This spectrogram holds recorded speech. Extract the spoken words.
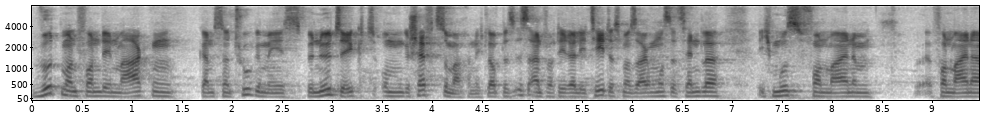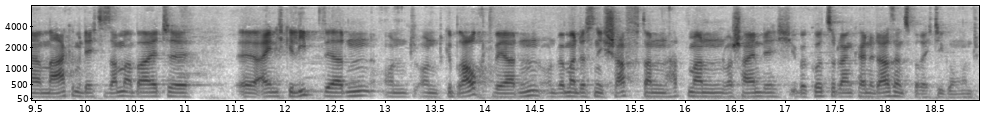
wird man von den Marken ganz naturgemäß benötigt, um Geschäft zu machen. Ich glaube, das ist einfach die Realität, dass man sagen muss als Händler, ich muss von meinem, von meiner Marke, mit der ich zusammenarbeite, äh, eigentlich geliebt werden und, und gebraucht werden. Und wenn man das nicht schafft, dann hat man wahrscheinlich über kurz oder lang keine Daseinsberechtigung. Und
